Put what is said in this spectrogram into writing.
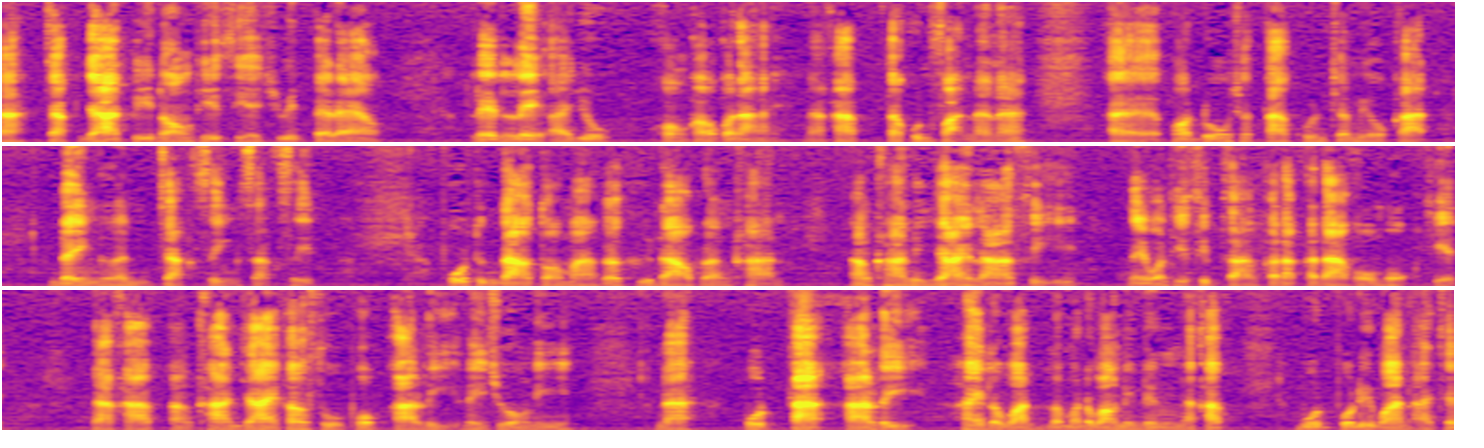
นะจากญาติพี่น้องที่เสียชีวิตไปแล้ว เล่นเลขอายุของเขาก็ได้นะครับ ถ้าคุณฝันนะนะเเพราะดวงชะตาคุณจะมีโอกาสได้เงินจากสิ่งศักดิ์สิทธิ์ พูดถึงดาวต่อมาก็คือดาวพระอังคาร อังคารนี้ย้ายราศีในวันที่ 13 กรกฎาคม 67 นะครับ อังคารย้ายเข้าสู่ภพอาริในช่วงนี้นะปุตตะอาริให้ระวัดระมัดระวังนิดนึงนะครับ บุตรบริวารอาจจะ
